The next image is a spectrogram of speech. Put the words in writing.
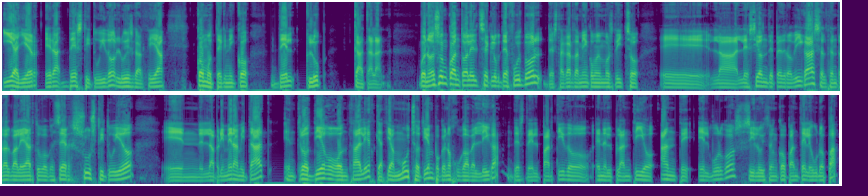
y ayer era destituido Luis García como técnico del club catalán. Bueno, eso en cuanto al Elche Club de Fútbol. Destacar también, como hemos dicho, eh, la lesión de Pedro Vigas. El central balear tuvo que ser sustituido en la primera mitad. Entró Diego González, que hacía mucho tiempo que no jugaba en Liga, desde el partido en el plantío ante el Burgos. Sí lo hizo en Copa ante el Europa.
